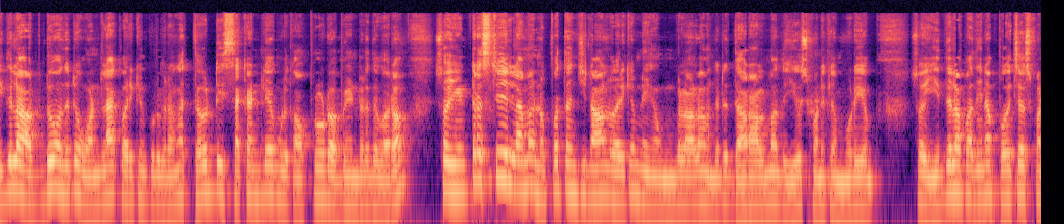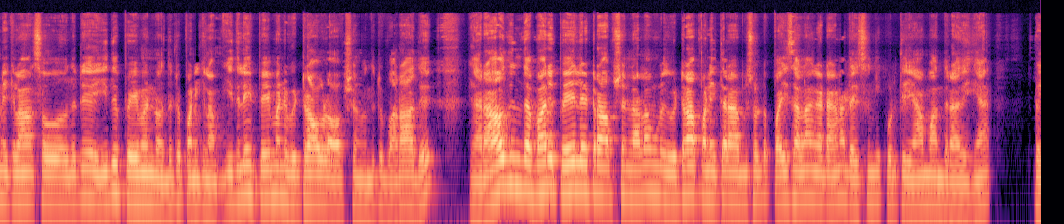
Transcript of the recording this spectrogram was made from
இதில் அப்டு வந்துட்டு ஒன் லேக் வரைக்கும் கொடுக்குறாங்க. தேர்ட்டி செகண்ட்லேயே உங்களுக்கு அப்ரூவ்டு அப்படின்றது வரும். ஸோ இன்ட்ரெஸ்ட்டே இல்லாமல் முப்பத்தஞ்சு நாள் வரைக்கும் நீங்கள் உங்களால் வந்துட்டு தாராளமாக அதை யூஸ் பண்ணிக்க முடியும். ஸோ இதில் பார்த்தீங்கன்னா பர்ச்சேஸ் பண்ணிக்கலாம். ஸோ வந்துட்டு இது பேமெண்ட் வந்துட்டு பண்ணிக்கலாம். இதுலேயும் பேமெண்ட் விட்ராவல் ஆப்ஷன் வந்துட்டு வராது. யாராவது இந்த மாதிரி பே லெட்டர் ஆப்ஷன்லாம் உங்களுக்கு விட்ரா பண்ணி தரேன் அப்படின்னு சொல்லிட்டு பைசாலாம் கேட்டாங்கன்னா தயவு செஞ்சு கொடுத்து ஏமாந்துடாதீங்க ஸோ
